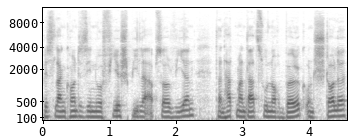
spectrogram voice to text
bislang konnte sie nur vier Spiele absolvieren. Dann hat man dazu noch Bölk und Stolle.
